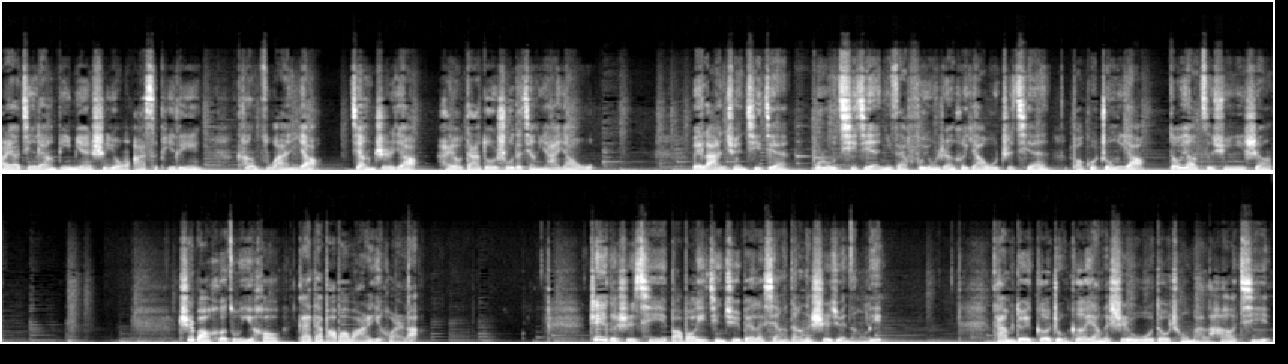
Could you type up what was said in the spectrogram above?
而要尽量避免使用阿司匹林、抗组胺药、降脂药，还有大多数的降压药物。为了安全起见，哺乳期间你在服用任何药物之前，包括中药，都要咨询医生。吃饱喝足以后，该带宝宝玩一会儿了。这个时期，宝宝已经具备了相当的视觉能力，他们对各种各样的事物都充满了好奇。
